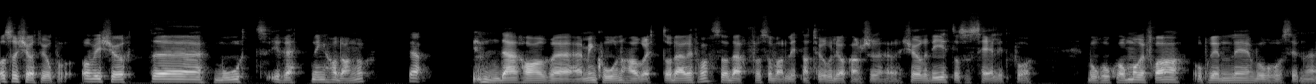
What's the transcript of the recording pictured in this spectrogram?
Og så kjørte vi oppover. Og vi kjørte eh, mot i retning Hardanger. Ja. Der har eh, min kone har røtter derifra, så derfor så var det litt naturlig å kanskje kjøre dit og så se litt på hvor hun kommer ifra opprinnelig, hvor hun sine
